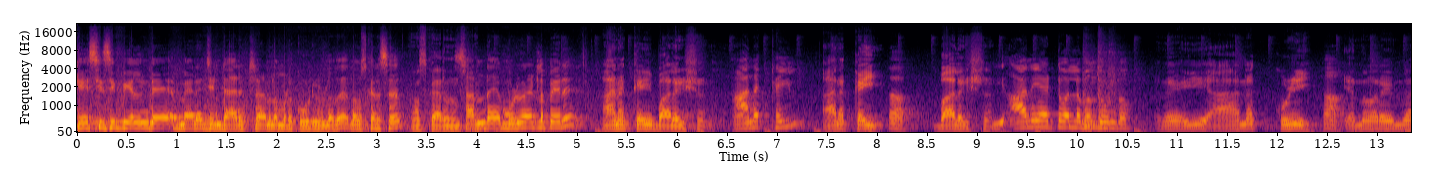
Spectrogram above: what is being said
കെ സി സി പി എല്ലിന്റെ മാനേജിംഗ് ഡയറക്ടറാണ് നമ്മുടെ കൂടെ ഉള്ളത് നമസ്കാരം സർ. നമസ്കാരം സാറിന്റെ മുഴുവനായിട്ടുള്ള പേര്? ആനക്കൈ ബാലകൃഷ്ണൻ. ആനക്കൈ ആനക്കൈ ബാലകൃഷ്ണൻ. ഈ ആനയായിട്ട് വല്ല ബന്ധമുണ്ടോ? അതെ ഈ ആനക്കുഴി എന്ന് പറയുന്ന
